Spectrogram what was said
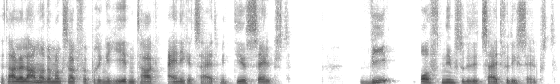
Der Dalai Lama hat einmal gesagt, verbringe jeden Tag einige Zeit mit dir selbst. Wie oft nimmst du dir die Zeit für dich selbst?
